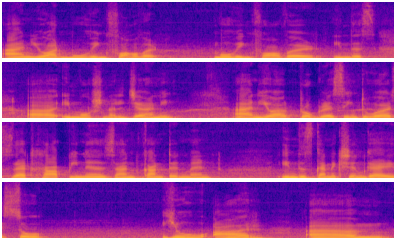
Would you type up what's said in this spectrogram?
and you are moving forward moving forward in this uh, emotional journey. And you are progressing towards that happiness and contentment in this connection guys. So you are um,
